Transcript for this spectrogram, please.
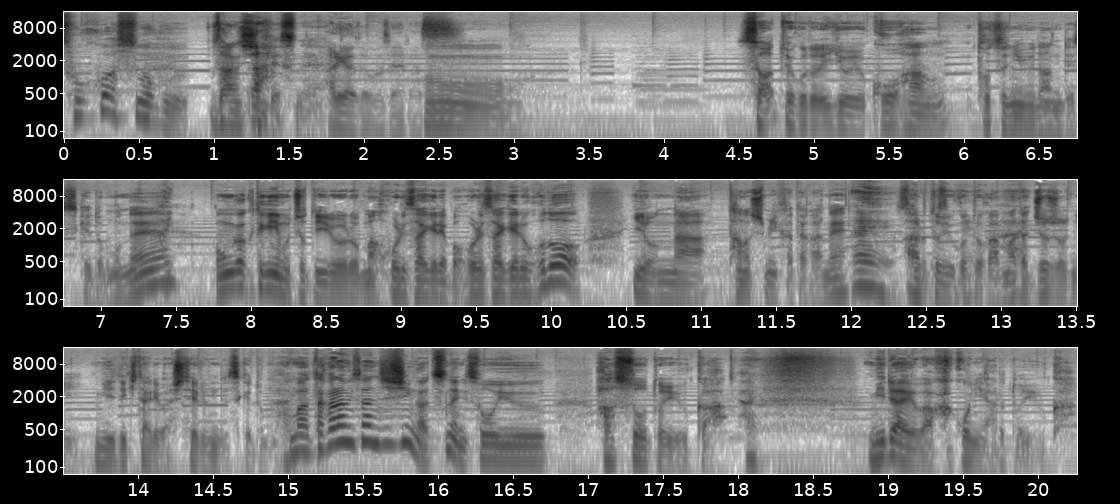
そこはすごく斬新ですね。ありがとうございます、さあということでいよいよ後半突入なんですけどもね、はい、音楽的にもちょっといろいろ掘り下げれば掘り下げるほどいろんな楽しみ方がねはい、あるということがまた徐々に見えてきたりはしてるんですけども、はい、まあ高波さん自身が常にそういう発想というか、未来は過去にあるというか、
